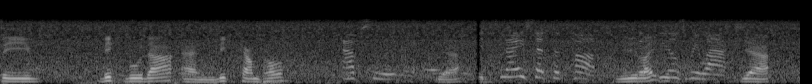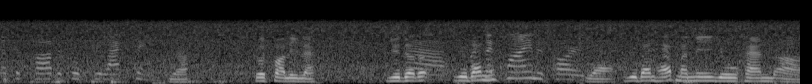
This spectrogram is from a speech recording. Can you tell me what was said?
see big Buddha and big temple absolutely yeah it's nice at the top you it like feels relaxed yeah at the top it feels relaxing yeah good for relax You don't. you but don't. The climb is hard. Yeah. You don't have money. You can uh,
